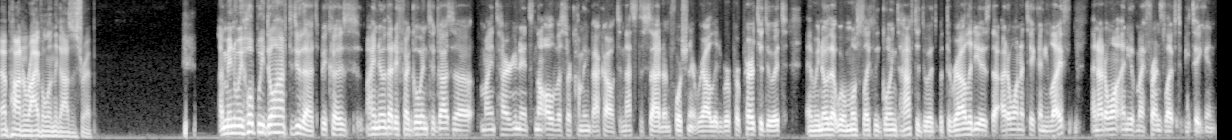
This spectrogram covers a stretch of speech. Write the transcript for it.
upon arrival in the Gaza Strip? I mean, we hope we don't have to do that because I know that if I go into Gaza, my entire unit, not all of us are coming back out. And that's the sad, unfortunate reality. We're prepared to do it. And we know that we're most likely going to have to do it. But the reality is that I don't want to take any life and I don't want any of my friends' life to be taken.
